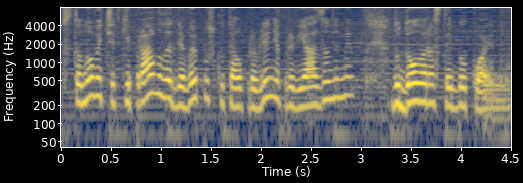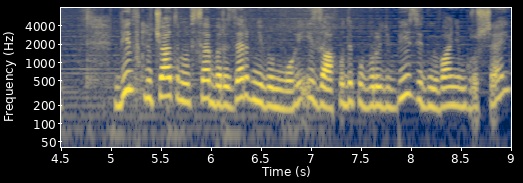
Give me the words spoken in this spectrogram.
встановить чіткі правила для випуску та управління прив'язаними до долара стейблкоїнами. Він включатиме в себе резервні вимоги і заходи по боротьбі з відмиванням грошей,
